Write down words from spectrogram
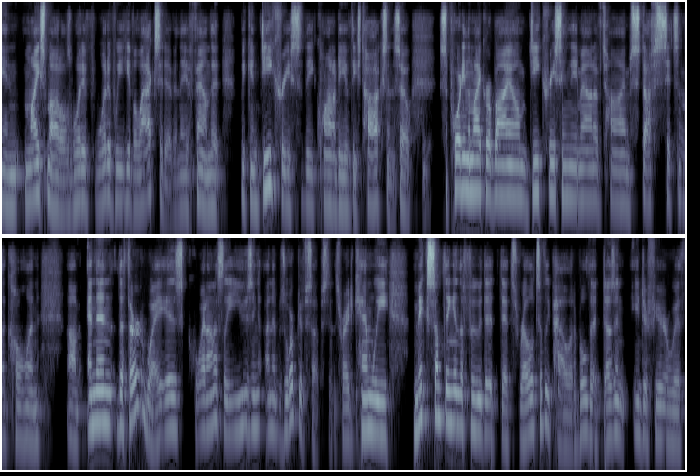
in mice models what if what if we give a laxative? And they have found that we can decrease the quantity of these toxins. So supporting the microbiome decreasing the amount of time stuff sits in the colon. Um, and then the third way is quite honestly using an absorptive substance right? Can we mix something in the food that that's relatively palatable that doesn't interfere with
